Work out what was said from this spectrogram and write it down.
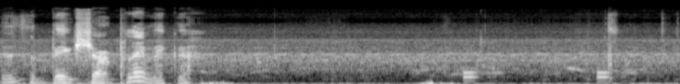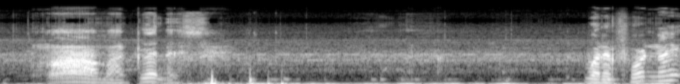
This is a big, sharp playmaker. Oh my goodness. What in Fortnite?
